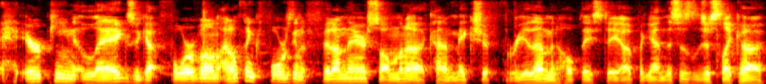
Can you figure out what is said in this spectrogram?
hairpin legs. We got four of them. I don't think four is gonna fit on there, so I'm gonna kind of makeshift three of them and hope they stay up. Again, this is just like a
